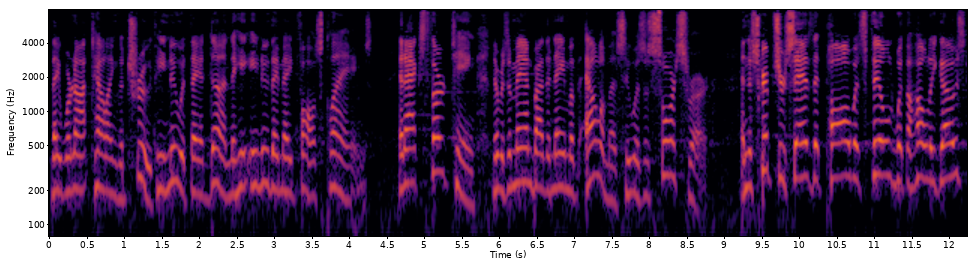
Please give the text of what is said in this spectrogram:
they were not telling the truth. He knew what they had done. He, he knew they made false claims. In Acts 13, there was a man by the name of Elymas who was a sorcerer. And the scripture says that Paul was filled with the Holy Ghost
